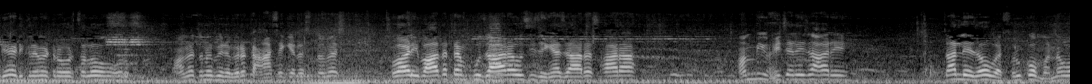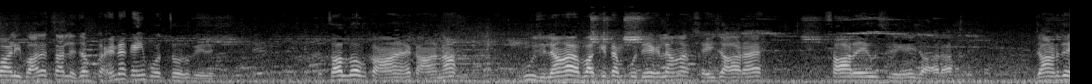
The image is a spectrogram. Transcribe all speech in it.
डेढ़ किलोमीटर और चलो, और हमें तो नहीं भी कहाँ से क्या रास्ते बस थोड़ी बात है, टेंपू जा रहा है उसी जगह जा रहा है सारा। हम भी वहीं चले जा रहे। चले जाओ बस, रुको मन वाली बात है, चले जाओ, कहीं ना कहीं पहुंचोगे तो चलो अब कहाँ है कहाँ ना? पूछ लेंगे बाकी टेंपो देख लेंगे सही जा रहा है। सारे उस जगह ही जा रहा है। जान दे।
